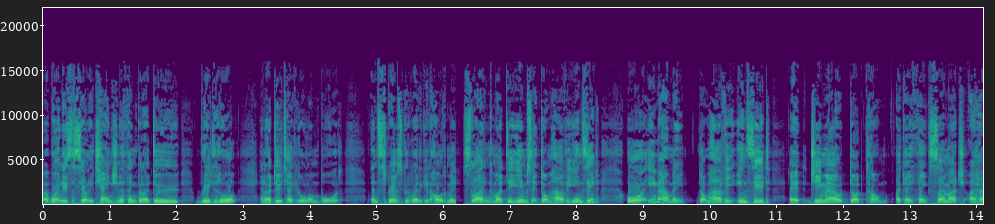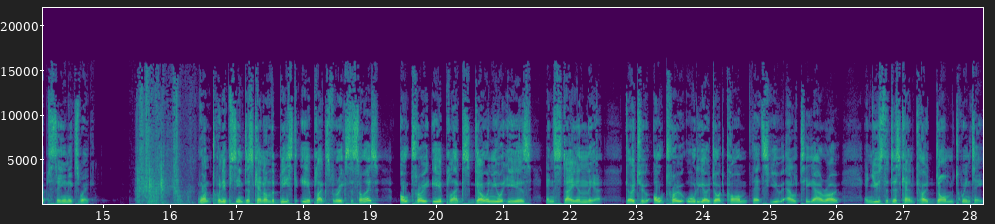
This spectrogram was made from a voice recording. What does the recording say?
I won't necessarily change anything, but I do read it all and I do take it all on board. Instagram's a good way to get a hold of me. Slide into my DMs at domharveynz or email me, domharveynz at gmail.com. Okay, thanks so much. I hope to see you next week. Want 20% discount on the best earplugs for exercise? Ultro earplugs go in your ears and stay in there. Go to ultroaudio.com, that's U L T R O, and use the discount code DOM20.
